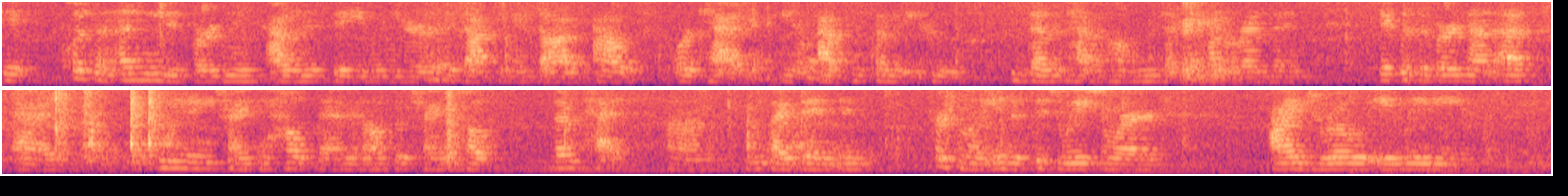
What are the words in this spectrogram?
it puts an unneeded burden out in the city when you're adopting a dog out or cat, you know, out to somebody who, who doesn't have a home, who doesn't have a residence. It puts a burden on us as a community trying to help them and also trying to help their pet. Um, because I've been in, personally in this situation where I drove a lady's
